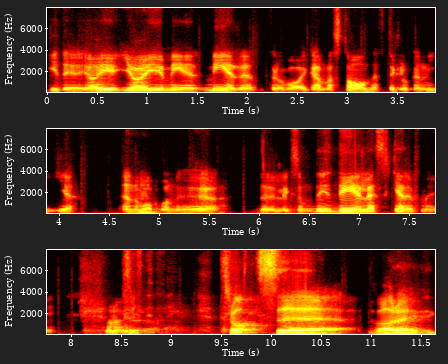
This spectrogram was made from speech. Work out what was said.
i det. Jag är, jag är ju mer, mer rädd för att vara i Gamla stan efter klockan nio än att mm. vara på en ö Det är, liksom, det, det är läskigare för mig. Trots eh, var det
